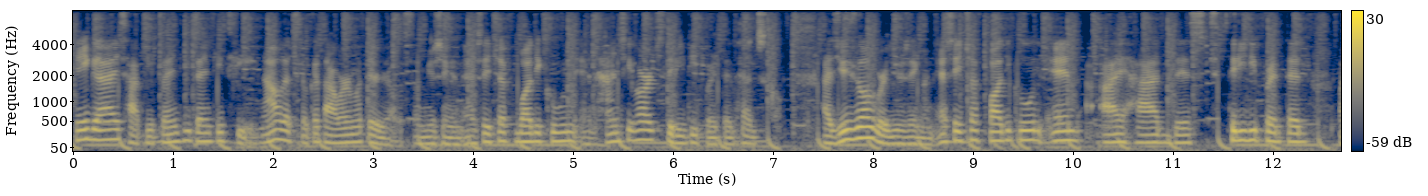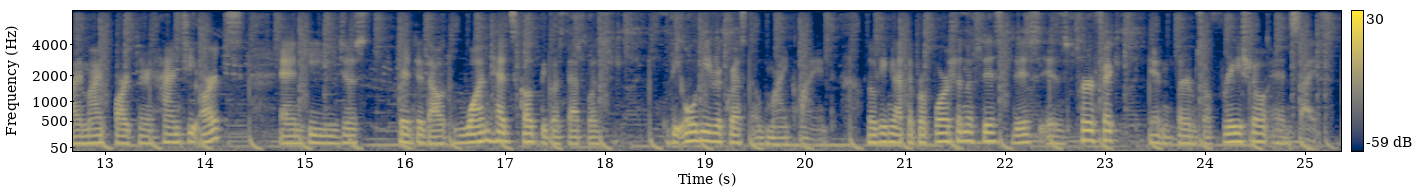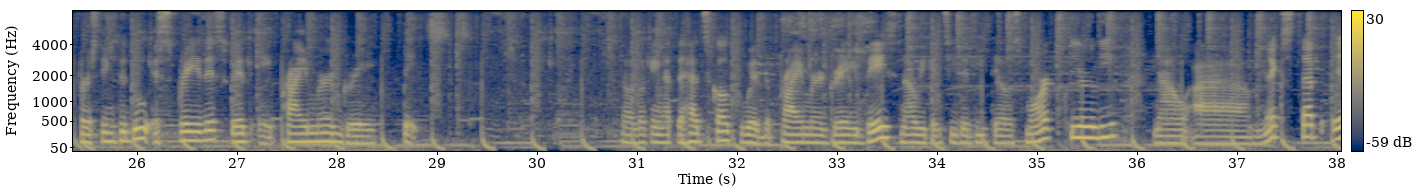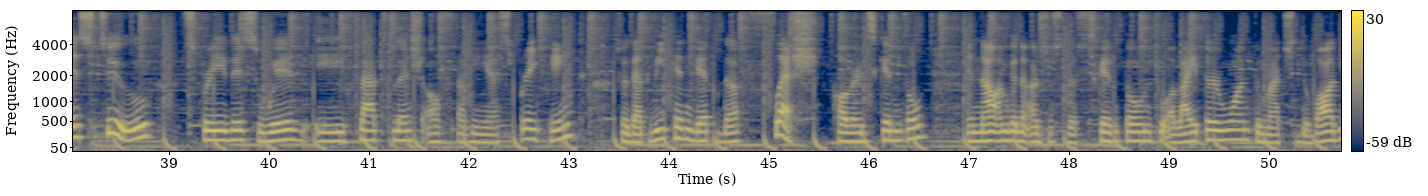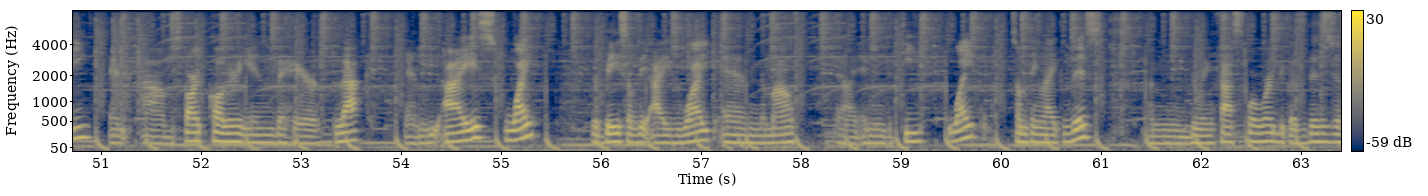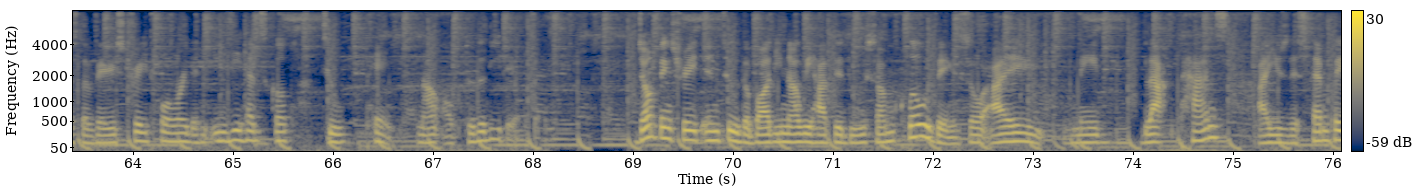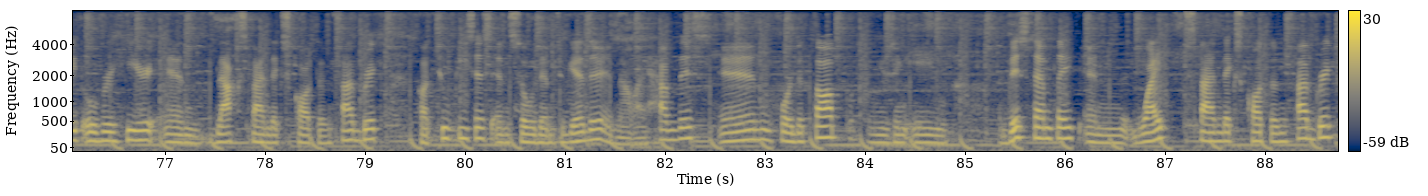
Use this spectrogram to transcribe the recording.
guys, happy 2023. Now let's look at our materials. I'm using an SHF Body-kun and Hanchi Arts 3D printed head sculpt. As usual, we're using an SHF Body-kun and I had this 3D printed by my partner Hanchi Arts and he just printed out one head sculpt because that was the only request of my client. Looking at the proportion of this, this is perfect in terms of ratio and size. First thing to do is spray this with a primer gray base. Now looking at the head sculpt with the primer gray base, now we can see the details more clearly. Now um, next step is to spray this with a flat flesh of Tamiya spray paint so that we can get the flesh colored skin tone and now I'm gonna adjust the skin tone to a lighter one to match the body and um, start coloring in the hair black and the eyes white the base of the eyes white and the mouth uh, I mean the teeth white something like this. I'm doing fast forward because this is just a very straightforward and easy head sculpt to paint. Now up to the details jumping straight into the body now we have to do some clothing. So I made black pants. I use this template over here and black spandex cotton fabric. Cut two pieces and sew them together. And now I have this. And for the top I'm using a this template and white spandex cotton fabric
